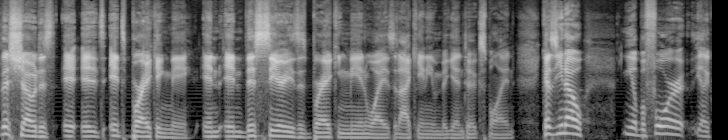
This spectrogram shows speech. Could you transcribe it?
this show just it, it's it's breaking me in in this series is breaking me in ways that I can't even begin to explain. Because you know, you know, before like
